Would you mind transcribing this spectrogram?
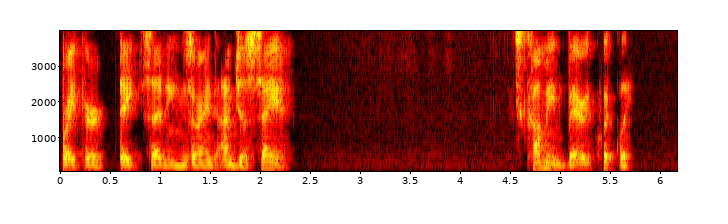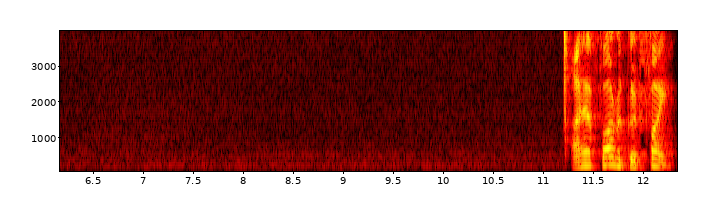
breaker date settings or anything. I'm just saying. It's coming very quickly. I have fought a good fight.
